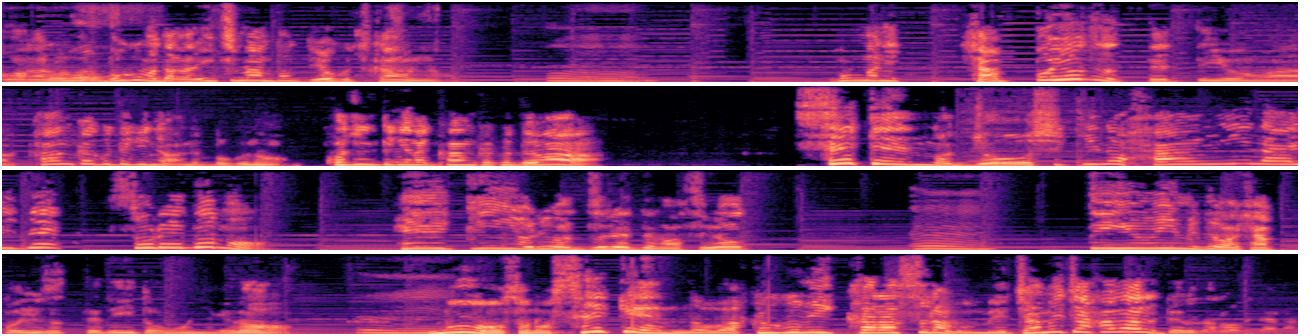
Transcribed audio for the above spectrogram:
う。わかるわかる。僕もだから1万歩ってよく使うんよ。うんうんほんまに、100歩譲ってっていうのは、感覚的にはね、僕の個人的な感覚では、世間の常識の範囲内で、それでも平均よりはずれてますようんっていう意味では100歩譲ってでいいと思うんだけど、うんうんもうその世間の枠組みからすらもめちゃめちゃ離れてるだろうみたいな、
